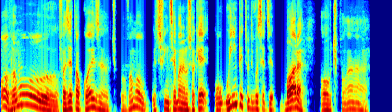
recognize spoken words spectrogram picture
pô, vamos fazer tal coisa, tipo, vamos esse fim de semana, não sei o quê. O, o ímpeto de você dizer, bora, ou tipo, ah,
